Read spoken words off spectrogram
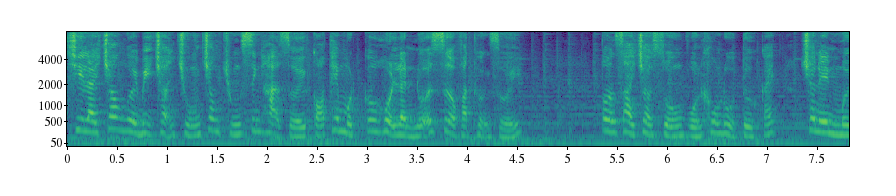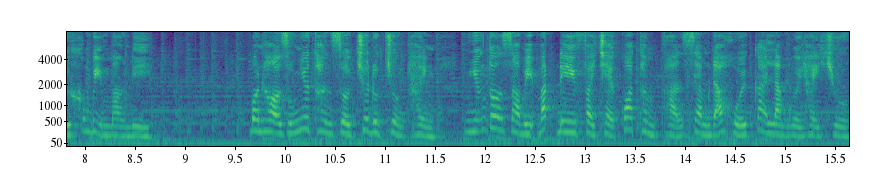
chỉ là cho người bị chọn chúng trong chúng sinh hạ giới có thêm một cơ hội lần nữa dựa vào thượng giới. Tôn dài trở xuống vốn không đủ tư cách cho nên mới không bị mang đi, Bọn họ giống như thần dược chưa được trưởng thành, những tôn giả bị bắt đi phải trải qua thẩm phán xem đã hối cải làm người hay chưa.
